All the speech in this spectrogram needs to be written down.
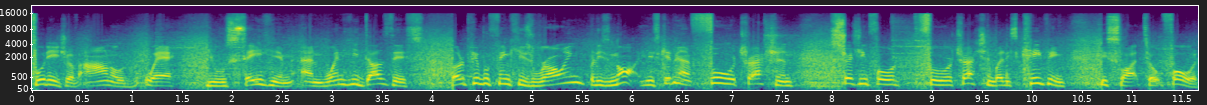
footage of Arnold where you will see him. And when he does this, a lot of people think he's rowing, but he's not. He's getting that full retraction, stretching forward, full retraction, but he's keeping his slight tilt forward.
